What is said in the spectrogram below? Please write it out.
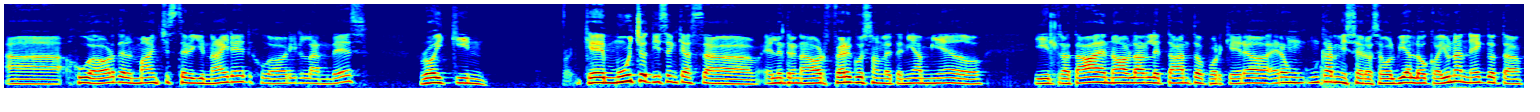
ah, jugador del Manchester United, jugador irlandés, Roy Keane. Que muchos dicen que hasta el entrenador Ferguson le tenía miedo y trataba de no hablarle tanto porque era, era un, un carnicero, se volvía loco. Hay una anécdota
